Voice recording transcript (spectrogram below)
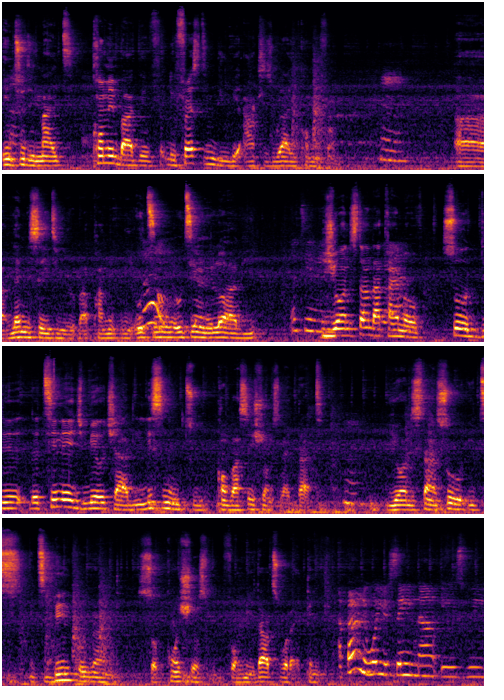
into the night coming back the, the first thing you'll be asked is where are you coming from mm. uh, let me say it in Yoruba, permit me. No. You understand that yeah. kind of so the the teenage male child listening to conversations like that. Mm. You understand? So it's it's being programmed subconsciously for me. That's what I think. Apparently, what you're saying now is we,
